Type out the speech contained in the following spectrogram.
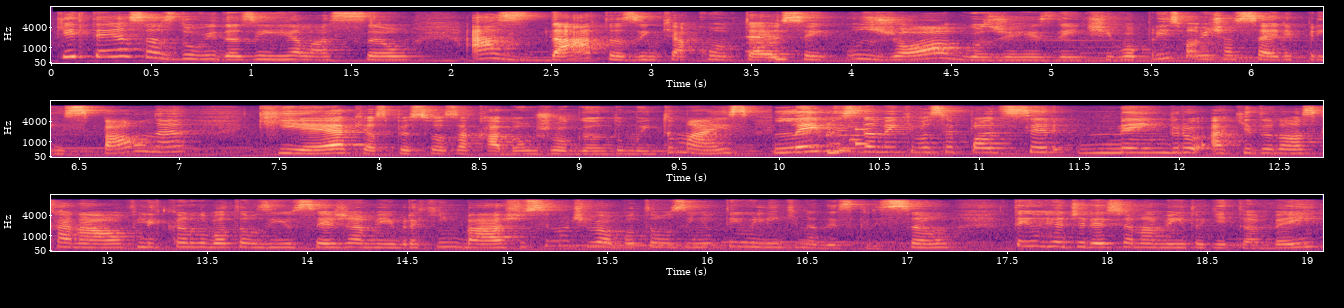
que tem essas dúvidas em relação às datas em que acontecem os jogos de Resident Evil, principalmente a série principal, né? Que é a que as pessoas acabam jogando muito mais. Lembre-se também que você pode ser membro aqui do nosso canal, clicando no botãozinho Seja Membro aqui embaixo. Se não tiver o botãozinho, tem o link na descrição, tem o redirecionamento aqui também.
